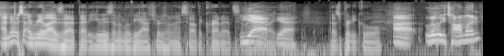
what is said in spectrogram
I noticed. I realized that that he was in the movie afterwards when I saw the credits. and yeah, like, yeah. That's pretty cool. uh, Lily Tomlin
